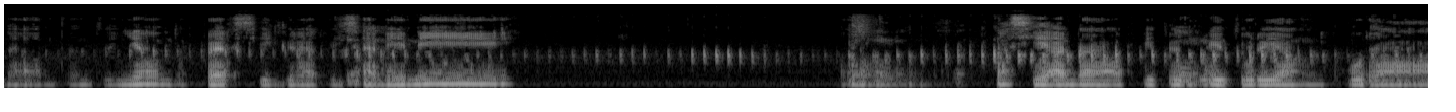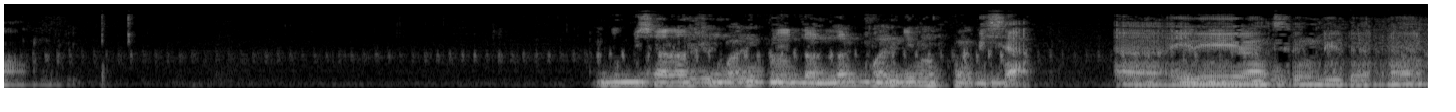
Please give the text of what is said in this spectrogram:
Dan tentunya untuk versi gratisan ini eh, masih ada fitur-fitur yang kurang. Ini bisa langsung di download Endil Bisa. Eh, ini langsung di download.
